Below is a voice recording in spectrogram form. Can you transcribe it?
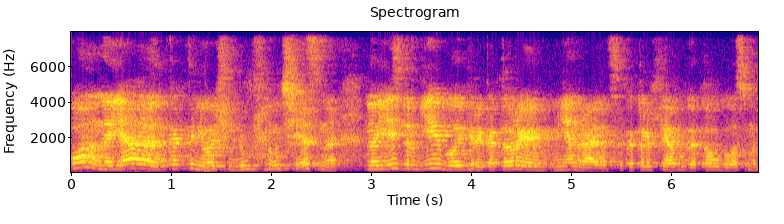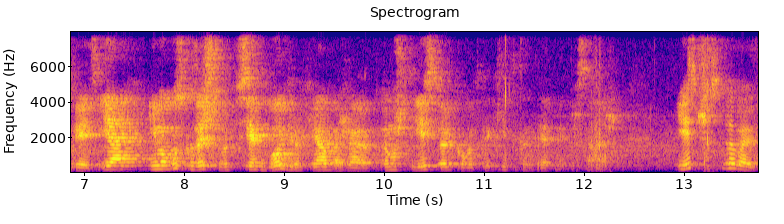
Конана я как-то не очень люблю, честно. Но есть другие блогеры, которые мне нравятся, которых я бы готова была смотреть. Я не могу сказать, что вот всех блогеров я обожаю, потому что есть только вот какие-то конкретные персонажи. Есть что добавить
